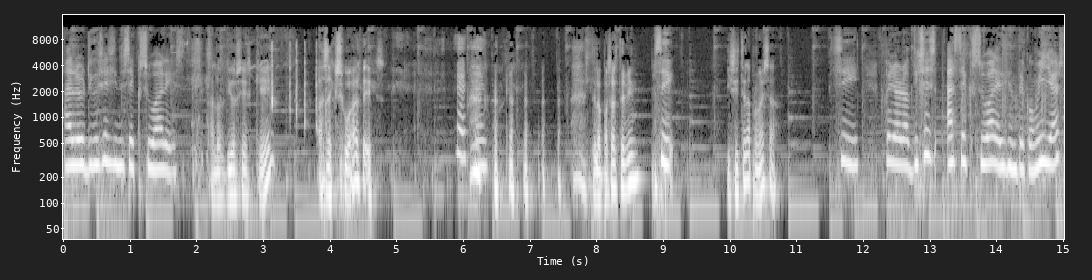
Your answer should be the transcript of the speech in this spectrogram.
a los dioses insexuales. ¿A los dioses qué? Asexuales. ¿Te lo pasaste bien? Sí, ¿Hiciste la promesa? sí. Pero los dioses asexuales, entre comillas,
